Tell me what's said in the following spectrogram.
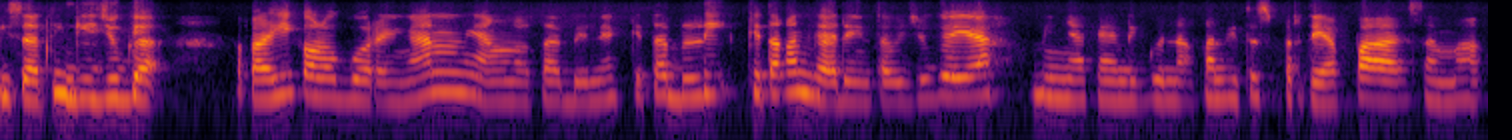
bisa tinggi juga apalagi kalau gorengan yang notabene kita beli kita kan nggak ada yang tahu juga ya minyak yang digunakan itu seperti apa sama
